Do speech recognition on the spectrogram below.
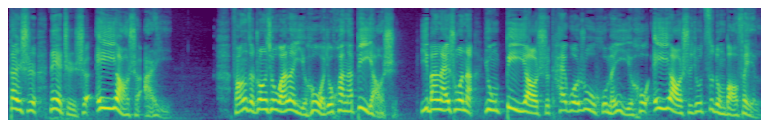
但是那只是 A 钥匙而已。房子装修完了以后，我就换了 B 钥匙。一般来说呢，用 B 钥匙开过入户门以后，A 钥匙就自动报废了。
